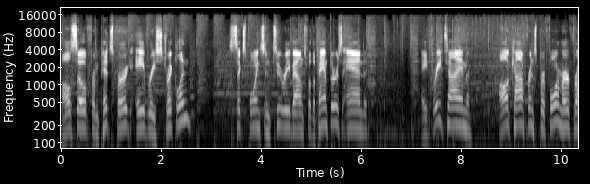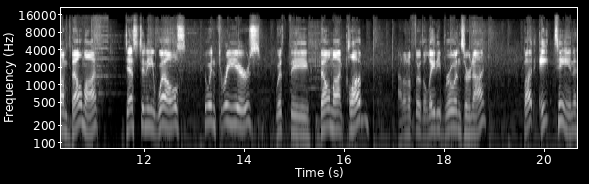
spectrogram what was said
Also from Pittsburgh, Avery Strickland, six points and two rebounds for the Panthers, and a three time All Conference performer from Belmont, Destiny Wells, who in three years with the Belmont Club, I don't know if they're the Lady Bruins or not, but 18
